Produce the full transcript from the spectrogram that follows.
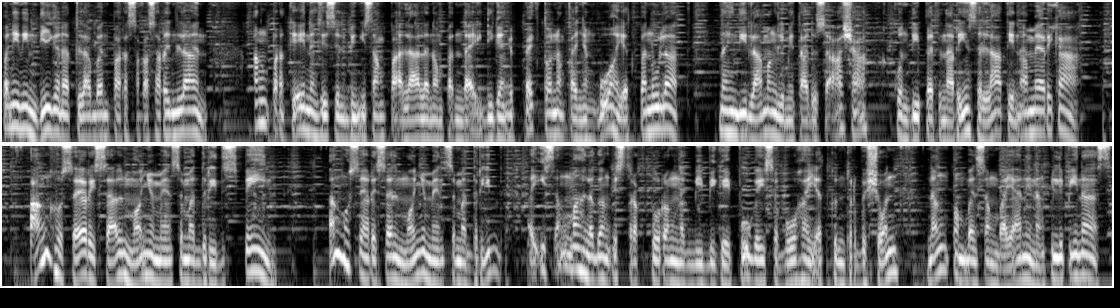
paninindigan at laban para sa kasarinlan. Ang parke ay nagsisilbing isang paalala ng pandaigdigang epekto ng kanyang buhay at panulat na hindi lamang limitado sa Asia kundi pati na rin sa Latin America. Ang Jose Rizal Monument sa Madrid, Spain ang Jose Rizal Monument sa Madrid ay isang mahalagang estrukturang nagbibigay pugay sa buhay at kontribusyon ng pambansang bayani ng Pilipinas.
